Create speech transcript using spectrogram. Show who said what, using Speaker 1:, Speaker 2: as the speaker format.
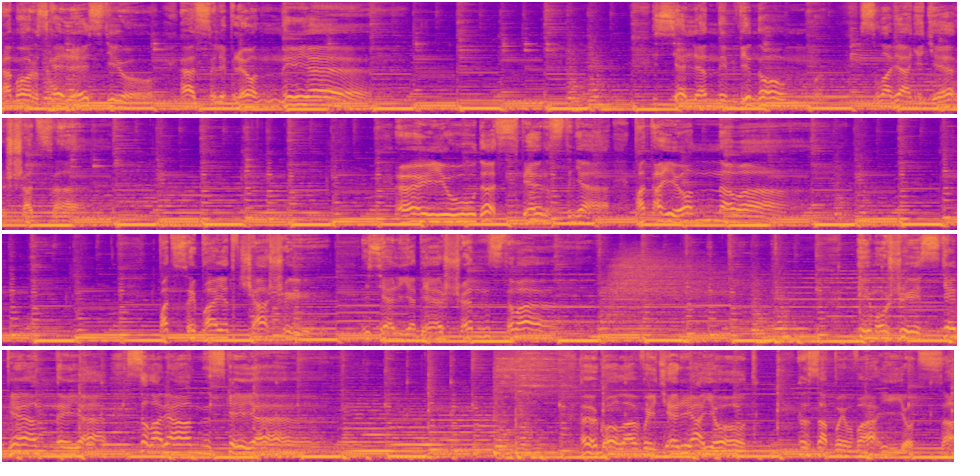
Speaker 1: Заморской лестью ослепленные. Зеленым вином славяне тешатся. Иуда с перстня потаенного. Подсыпает в чаши зелье бешенства И мужи степенные, славянские. Головы теряют, забываются.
